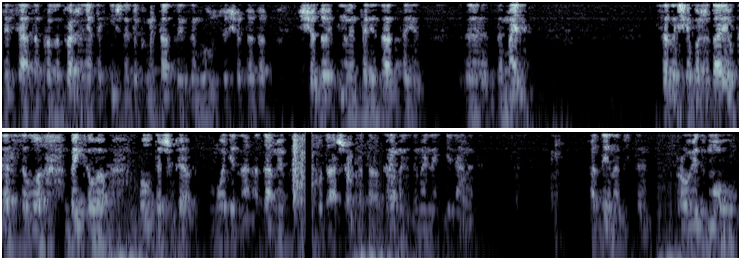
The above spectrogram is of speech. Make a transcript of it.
Десяте. Про затвердження технічної документації землеустрою щодо, щодо інвентаризації е, земель селище Божедарівка, село Биково, Болтишка, Водіна, Адамівка, Кудашівка та окремих земельних ділянок. Одинадцяте. Про відмову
